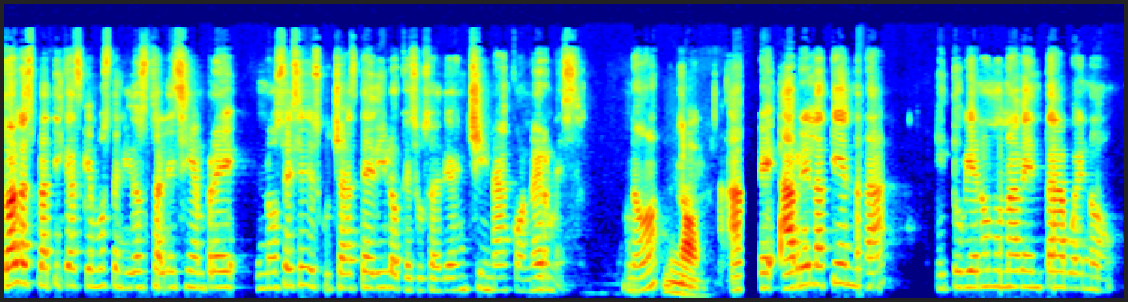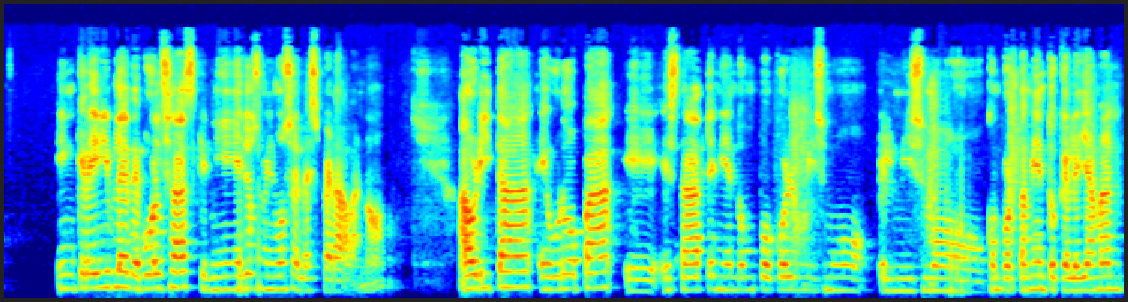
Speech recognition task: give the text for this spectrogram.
todas las pláticas que hemos tenido sale siempre, no sé si escuchaste, Eddie, lo que sucedió en China con Hermes, ¿no? No. Abre, la tienda y tuvieron una venta, bueno, increíble de bolsas que ni ellos mismos se la esperaban, ¿no? Ahorita Europa eh, está teniendo un poco el mismo, el mismo comportamiento que le llaman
